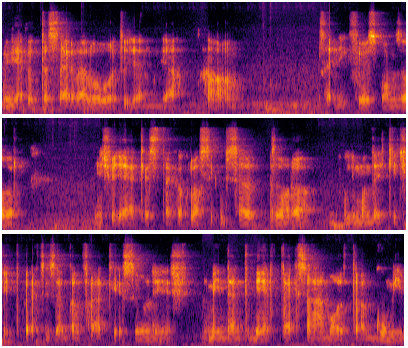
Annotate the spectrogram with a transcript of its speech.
Ugye ott a Szerveló volt ugyanúgy a, a, az egyik főszponzor, és hogy elkezdtek a klasszikus szezonra úgymond egy kicsit precízebben felkészülni, és mindent mértek, számoltak, gumi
